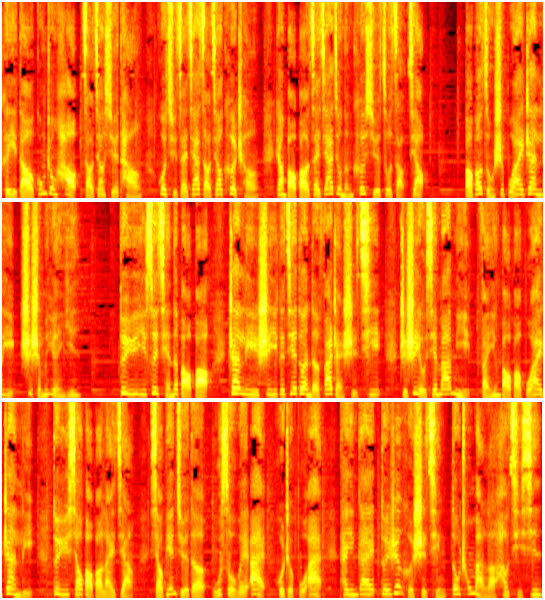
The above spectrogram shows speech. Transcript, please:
可以到公众号早教学堂获取在家早教课程，让宝宝在家就能科学做早教。宝宝总是不爱站立是什么原因？对于一岁前的宝宝，站立是一个阶段的发展时期，只是有些妈咪反映宝宝不爱站立。对于小宝宝来讲，小编觉得无所谓爱或者不爱。他应该对任何事情都充满了好奇心，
